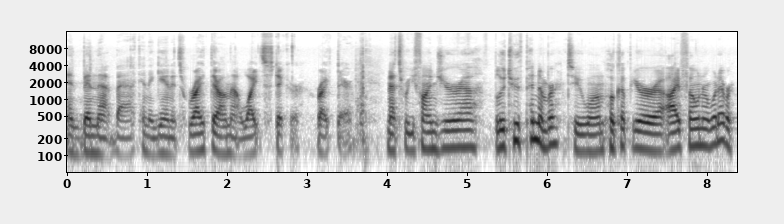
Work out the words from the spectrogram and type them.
and bend that back. And again, it's right there on that white sticker, right there. And that's where you find your uh, Bluetooth pin number to um, hook up your uh, iPhone or whatever.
